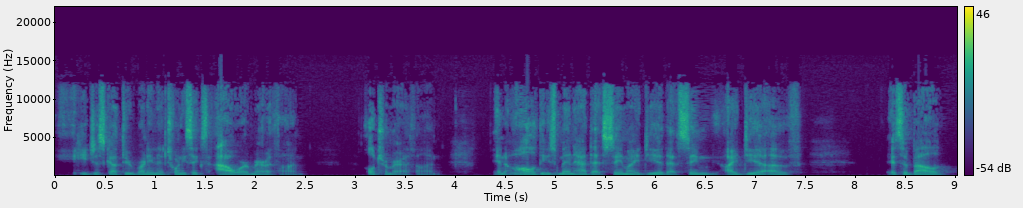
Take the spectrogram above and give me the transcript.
he just got through running a 26 hour marathon ultra marathon. And all these men had that same idea, that same idea of it's about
